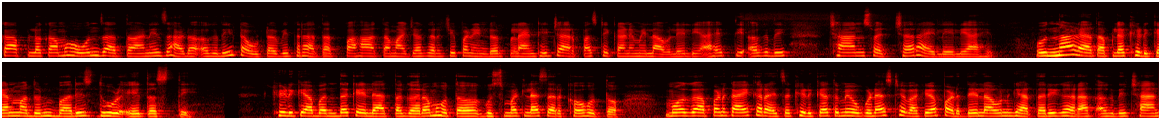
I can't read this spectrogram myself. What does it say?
का? आपलं काम होऊन जातं आणि झाडं अगदी टवटवीत राहतात. पहा आता माझ्या घरची पण इंडोर प्लॅन्ट ही चार पाच ठिकाणी मी लावलेली आहेत. ती अगदी छान स्वच्छ राहिलेली आहेत. उन्हाळ्यात आपल्या खिडक्यांमधून बरीच धूळ येत असते. खिडक्या बंद केल्या तर गरम होतं घुसमटल्यासारखं होतं. मग आपण काय करायचं? खिडक्या तुम्ही उघड्याच ठेवा किंवा पडदे लावून घ्या तरी घरात अगदी छान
